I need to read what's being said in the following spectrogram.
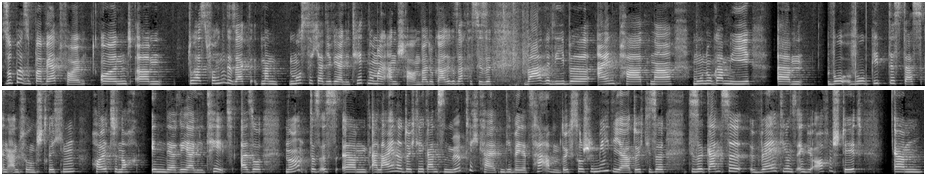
super, super wertvoll. Und ähm, Du hast vorhin gesagt, man muss sich ja die Realität nur mal anschauen, weil du gerade gesagt hast, diese wahre Liebe, ein Partner, Monogamie. Ähm, wo, wo gibt es das in Anführungsstrichen heute noch in der Realität? Also, ne, das ist ähm, alleine durch die ganzen Möglichkeiten, die wir jetzt haben, durch Social Media, durch diese, diese ganze Welt, die uns irgendwie offen steht, ähm,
